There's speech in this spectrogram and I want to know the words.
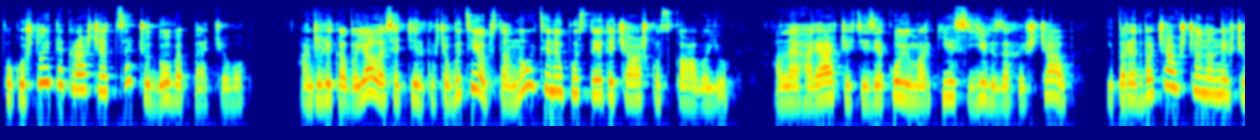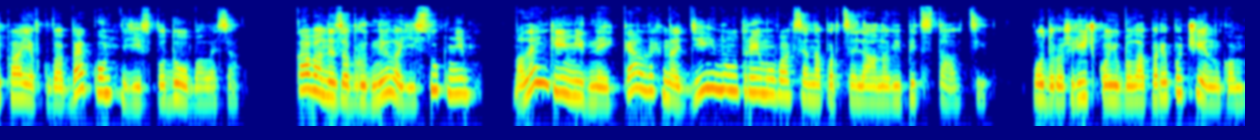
Покуштуйте краще це чудове печиво. Анжеліка боялася тільки, щоб у цій обстановці не впустити чашку з кавою, але гарячість, із якою Маркіс їх захищав, і передбачав, що на них чекає в Квебеку, їй сподобалася. Кава не забруднила їй сукні. Маленький мідний келих надійно утримувався на порцеляновій підставці. Подорож річкою була перепочинком.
